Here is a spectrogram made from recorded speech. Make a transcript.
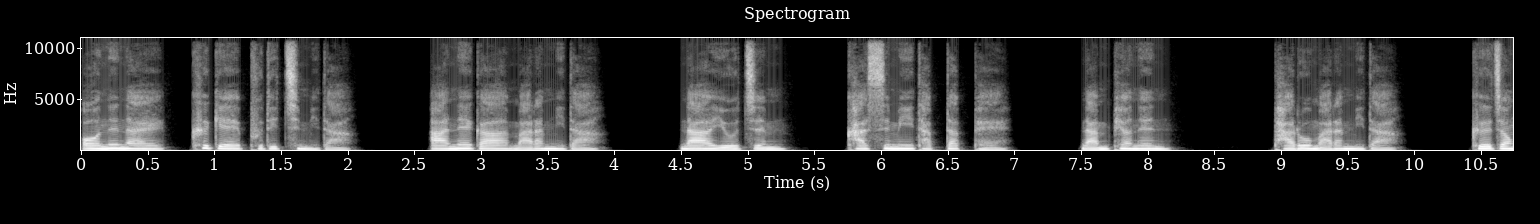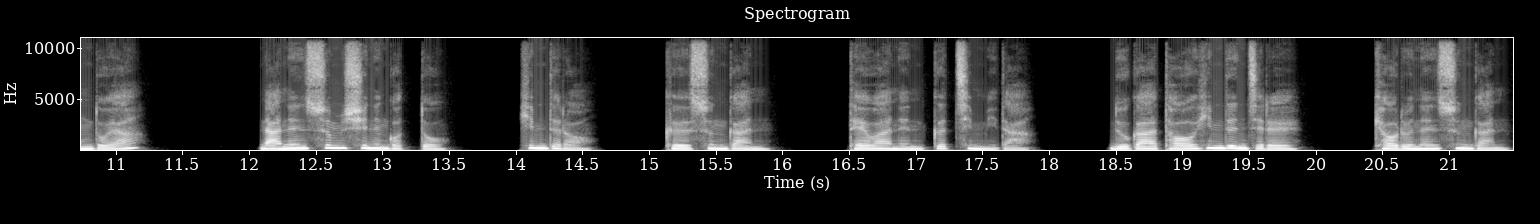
어느 날 크게 부딪힙니다. 아내가 말합니다. 나 요즘 가슴이 답답해. 남편은 바로 말합니다. 그 정도야? 나는 숨 쉬는 것도 힘들어. 그 순간 대화는 끝입니다. 누가 더 힘든지를 겨루는 순간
